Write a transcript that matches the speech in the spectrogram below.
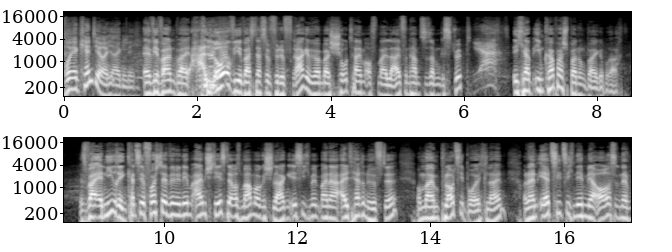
Woher kennt ihr euch eigentlich? Äh, wir waren bei, hallo, wie, was ist das denn für eine Frage? Wir waren bei Showtime of My Life und haben zusammen gestrippt. Ja. Ich habe ihm Körperspannung beigebracht. Das war erniedrigend. Kannst du dir vorstellen, wenn du neben einem stehst, der aus Marmor geschlagen ist, ich mit meiner Altherrenhüfte und meinem Plauzibäuchlein und dann er zieht sich neben mir aus und dann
